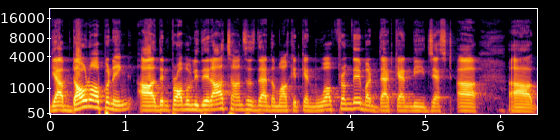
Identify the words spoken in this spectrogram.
gap down opening, uh, then probably there are chances that the market can move up from there, but that can be just a, a,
